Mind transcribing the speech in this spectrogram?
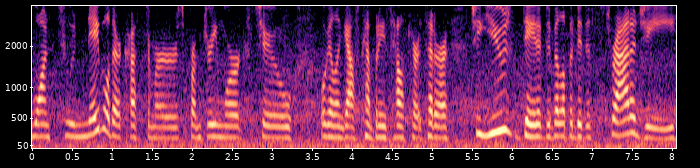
wants to enable their customers from DreamWorks to oil and gas companies, healthcare, et cetera, to use data, develop a data strategy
